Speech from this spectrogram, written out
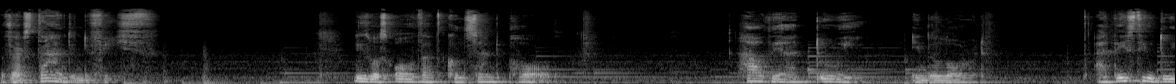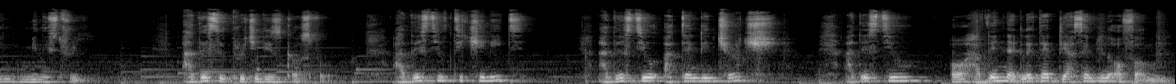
their stand in the faith. This was all that concerned Paul. How they are doing in the Lord. Are they still doing ministry? Are they still preaching this gospel? Are they still teaching it? Are they still attending church? Are they still, or have they neglected the assembly of um,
